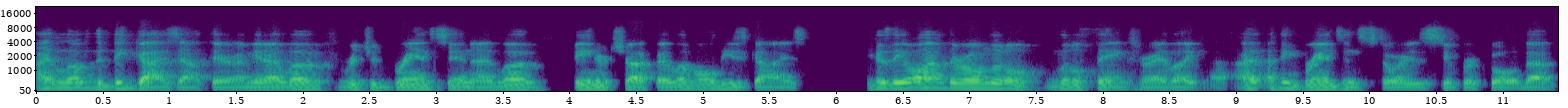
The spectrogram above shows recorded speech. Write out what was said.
I love the big guys out there. I mean, I love Richard Branson. I love Vaynerchuk. I love all these guys because they all have their own little little things, right? Like I, I think Branson's story is super cool about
